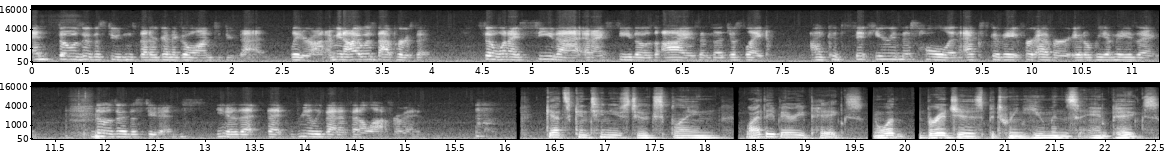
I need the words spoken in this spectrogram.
And those are the students that are going to go on to do that later on. I mean, I was that person. So when I see that and I see those eyes and the just like, I could sit here in this hole and excavate forever, it'll be amazing. those are the students, you know, that, that really benefit a lot from it. Getz continues to explain why they bury pigs and what the bridge is between humans and pigs.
